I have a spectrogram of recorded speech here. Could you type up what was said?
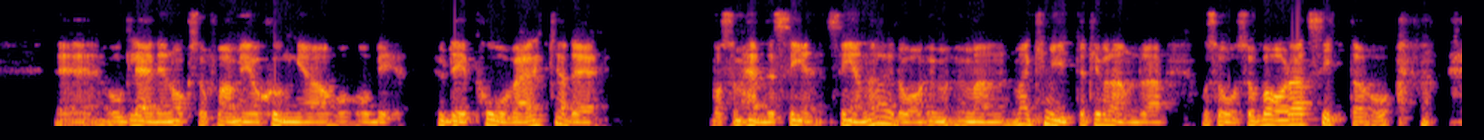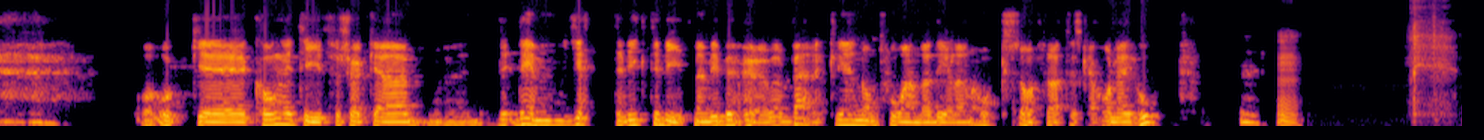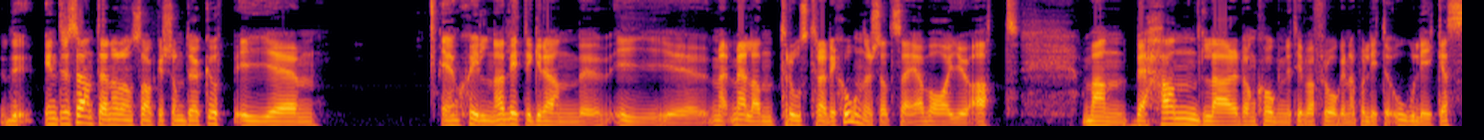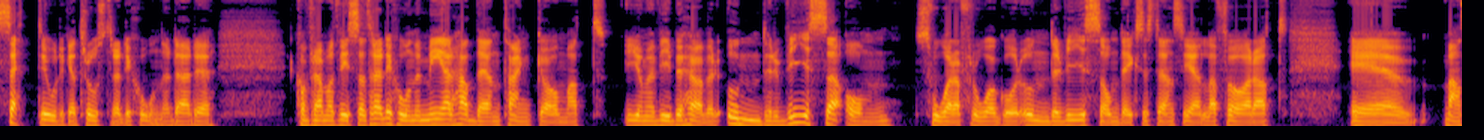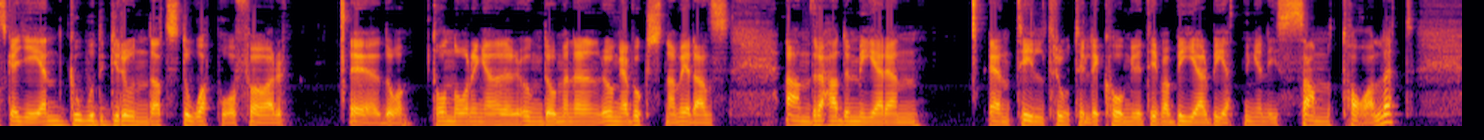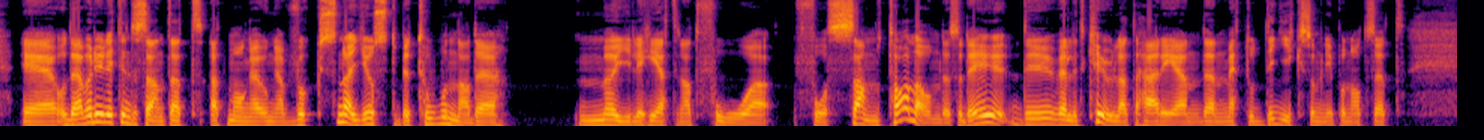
eh, och glädjen också att få vara med och sjunga och, och be, hur det påverkade vad som hände sen, senare då, hur, hur, man, man knyter till varandra och så. Så bara att sitta och, och, och eh, kognitivt försöka, det, det, är en jätteviktig bit men vi behöver verkligen de två andra delarna också för att det ska hålla ihop. Mm. Det är intressant, en av de saker som dök upp i eh, en skillnad lite grann eh, i, eh, me mellan trostraditioner så att säga var ju att man behandlar de kognitiva frågorna på lite olika sätt i olika trostraditioner där det kom fram att vissa traditioner mer hade en tanke om att jo, men vi behöver undervisa om svåra frågor, undervisa om det existentiella för att eh, man ska ge en god grund att stå på för eh, då, tonåringar, eller ungdomen eller unga vuxna, medan andra hade mer en, en tilltro till den kognitiva bearbetningen i samtalet. Eh, och där var det lite intressant att, att många unga vuxna just betonade möjligheten att få, få samtala om det. Så det är ju det är väldigt kul att det här är en, den metodik som ni på något sätt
